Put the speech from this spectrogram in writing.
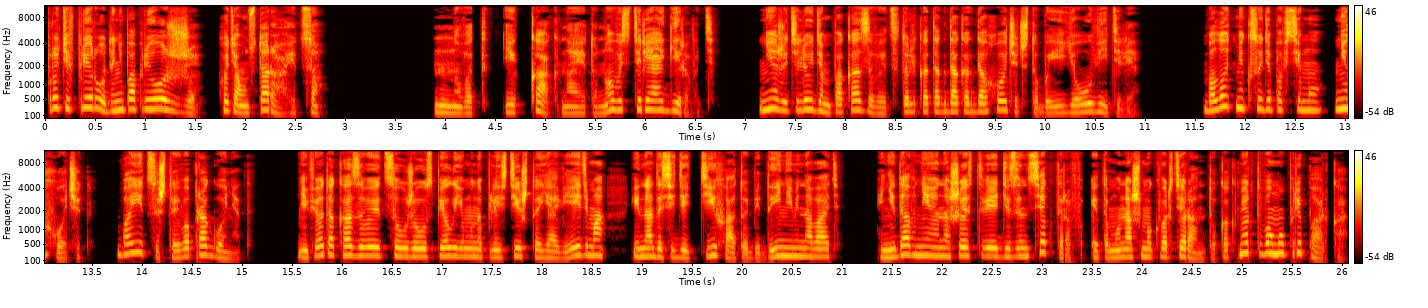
Против природы не попрёшь же, хотя он старается. Ну вот и как на эту новость реагировать? Нежить людям показывается только тогда, когда хочет, чтобы ее увидели. Болотник, судя по всему, не хочет. Боится, что его прогонят. Нефёд, оказывается, уже успел ему наплести, что я ведьма, и надо сидеть тихо, а то беды не миновать. И недавнее нашествие дезинсекторов этому нашему квартиранту, как мертвому припарка.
